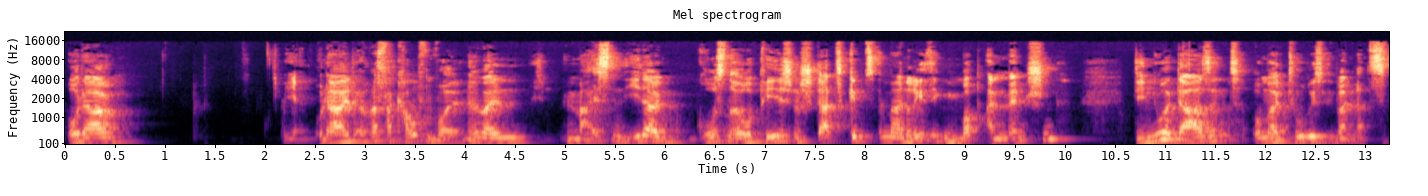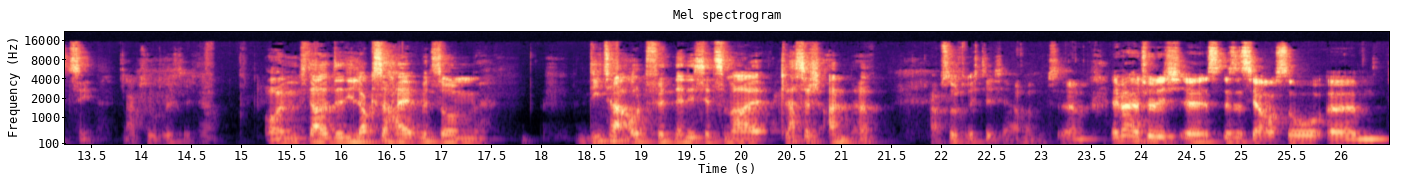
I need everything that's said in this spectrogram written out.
oder, ja, oder halt irgendwas verkaufen wollen. Ne? Weil in den meisten jeder großen europäischen Stadt gibt es immer einen riesigen Mob an Menschen, die nur da sind, um halt Touris über den Netz zu ziehen. Absolut richtig, ja. Und da die lockst halt mit so einem Dieter-Outfit, nenne ich es jetzt mal, klassisch an, ne? Absolut richtig, ja. Und ähm, ich meine, natürlich äh, ist, ist es ja auch so, ähm,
